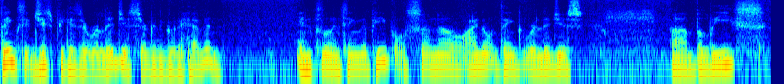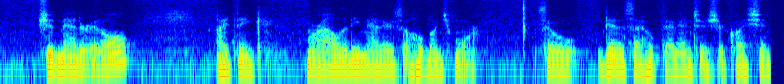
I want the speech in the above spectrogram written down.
thinks that just because they're religious they're going to go to heaven, influencing the people. So no, I don't think religious uh, beliefs should matter at all. I think morality matters a whole bunch more. So, Dennis, I hope that answers your question.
